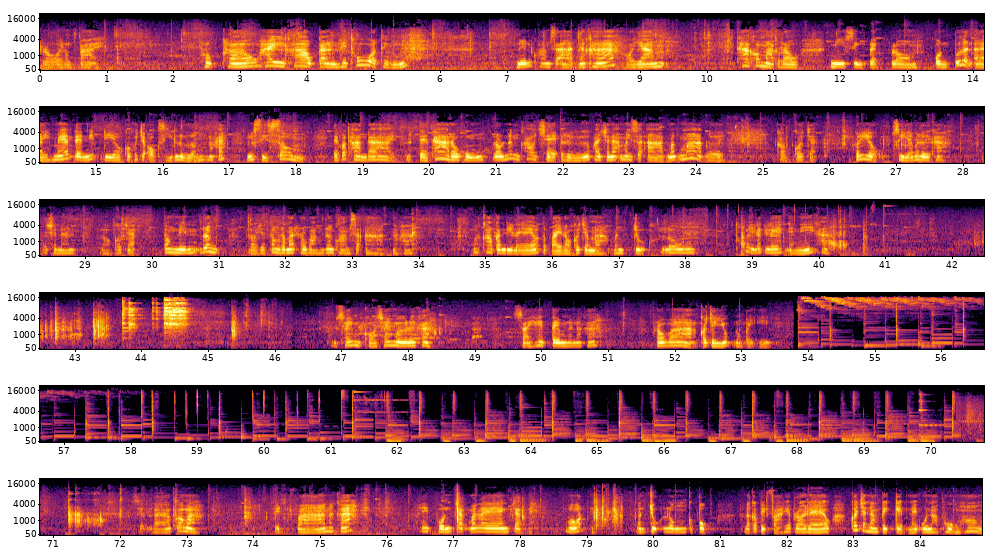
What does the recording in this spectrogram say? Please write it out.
โรยลงไปคลุกเคล้าให้ข้าวกันให้ทั่วถึง เน้นความสะอาดนะคะ ขอย้ำถ้าข้าวหมากเรามีสิ่งแปลกปลอมปนเปื้อนอะไรแม้แต่นิดเดียวเขาก็จะออกสีเหลืองนะคะ หรือสีส้ม แต่ก็ทานได้ แต่ถ้าเราหุงเรานึ่งข้าวแฉะหรือภาชนะไม่สะอาดมาก ๆเลย เขาก็จะเปรี้ยวเสียไปเลยค่ะ เพราะฉะนั้นเราก็จะต้องเน้นเรื่องเราจะต้องระมัดระวังเรื่องความสะอาดนะคะ เมื่อเข้ากันดีแล้วต่อไปเราก็จะมาบรรจุลงถ้วยเล็กๆอย่างนี้ค่ะ ใช้ขอใช้มือเลยค่ะ ใส่ให้เต็มเลยนะคะ เพราะว่าก็จะยุบลงไปอีกเสร็จแล้วก็มาปิดฝานะคะ ให้พ้นจากแมลงจากมดบรรจุลงกระปุก แล้วก็ปิดฝาเรียบร้อยแล้ว ก็จะนำไปเก็บในอุณหภูมิห้อง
